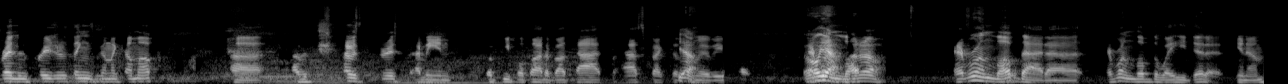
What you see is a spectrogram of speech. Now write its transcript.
Brendan Fraser thing's gonna come up. Uh, I was, I was curious. I mean, what people thought about that aspect of yeah. the movie. oh yeah, loved, I don't know. Everyone loved that. Uh, everyone loved the way he did it. You know.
